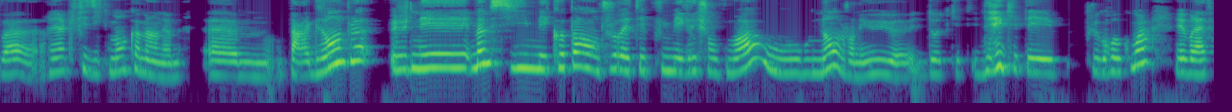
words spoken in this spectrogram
rien que physiquement comme un homme. Euh, par exemple, je n'ai même si mes copains ont toujours été plus maigrichons que moi ou non, j'en ai eu euh, d'autres qui étaient, qui étaient plus gros que moi, mais bref,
